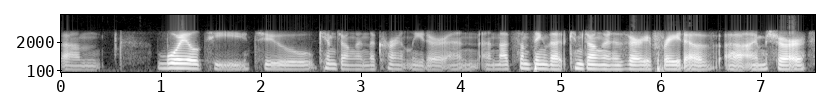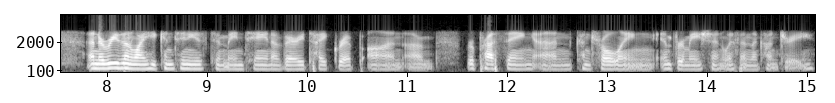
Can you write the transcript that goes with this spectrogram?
um, loyalty to Kim Jong Un, the current leader, and and that's something that Kim Jong Un is very afraid of, uh, I'm sure, and a reason why he continues to maintain a very tight grip on um, repressing and controlling information within the country.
